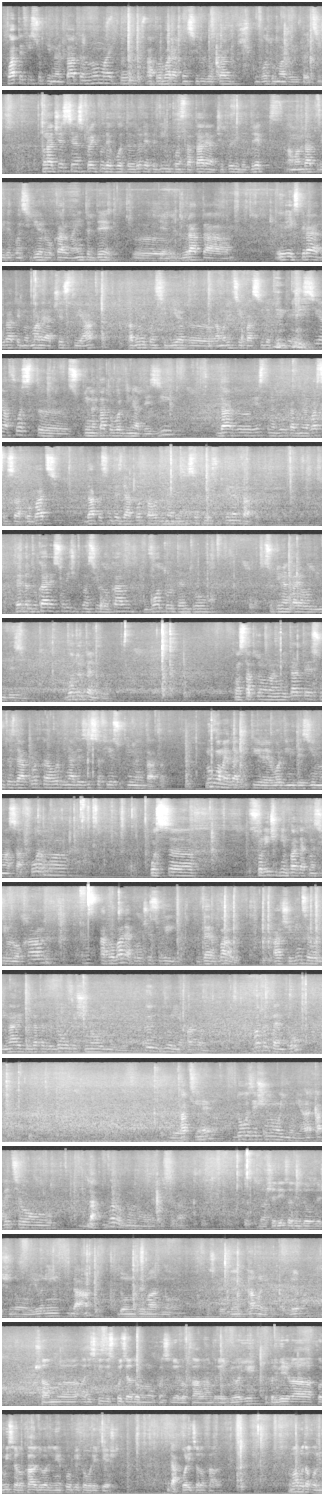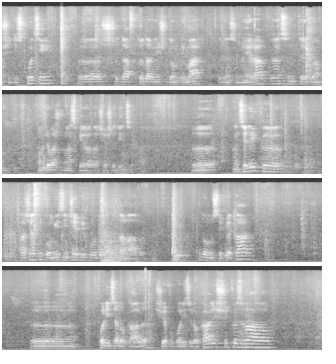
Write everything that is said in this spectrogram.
poate fi suplimentată numai cu aprobarea Consiliului Local și cu votul majorității. În acest sens, proiectul de hotărâre privind constatarea încetării de drept a mandatului de consilier local înainte de uh, durata, expirarea duratei normale a acestuia, a domnului consilier uh, Amăriției Vasile prin demisie, a fost uh, suplimentată ordinea de zi, dar uh, este nevoie ca dumneavoastră să aprobați dacă sunteți de acord ca ordinea de zi să fie suplimentată. Drept pentru care solicit Consiliul Local votul pentru suplimentarea ordinii de zi. Votul pentru. Constat că în unanimitate sunteți de acord ca ordinea de zi să fie suplimentată. Nu vom mai da citire ordinii de zi în noua formă. O să solicit din partea Consiliului Local aprobarea procesului verbal al ședinței ordinare din data de 29 iulie, în iunie, pardon. Votul pentru. Abține. 29 iunie. Aveți o... Da, vă rog, domnul Prisela. La ședința din 29 iunie, Da. domnul primar nu a fost prezent, dar nu e o problemă. Și am, uh, a deschis discuția domnul consilier local Andrei Gheorghe cu privire la Comisia Locală de Ordine Publică Urechești, Da. Poliția Locală. Am avut acolo niște discuții uh, și dacă tot a venit și domnul primar, dânsul nu era, vreau să întrebăm, am întrebat și dumneavoastră că era la acea ședință. Uh, Înțeleg că această comisie începe cu domnul Taladu, domnul secretar, uh, Poliția Locală, șeful Poliției Locale și câțiva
